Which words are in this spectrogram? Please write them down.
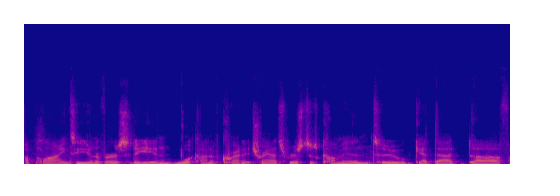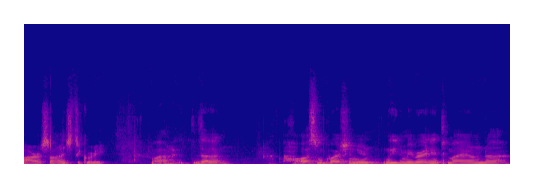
applying to university, and what kind of credit transfers to come in to get that uh, fire science degree? Wow, awesome question. You're leading me right into my own. Uh,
